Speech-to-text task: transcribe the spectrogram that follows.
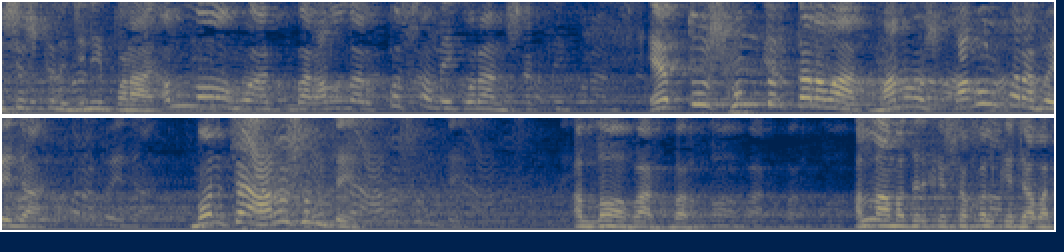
বিশেষ করে যিনি পড়ায়, আল্লাহ আকবার, আল্লাহর কসম এই কোরআন সাক্ষী। এত সুন্দর তালাওয়াত, মানুষ পাগল করা হয়ে যায়। মন চায় আরও শুনতে। আল্লাহ আকবার। আল্লাহ আমাদেরকে সকলকে যাবার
